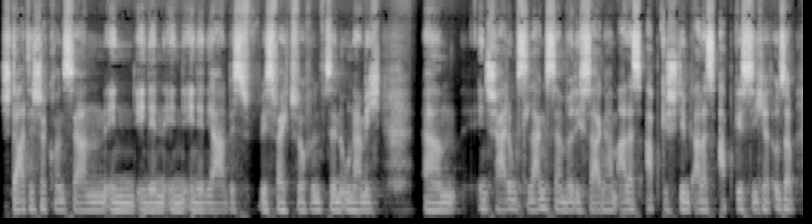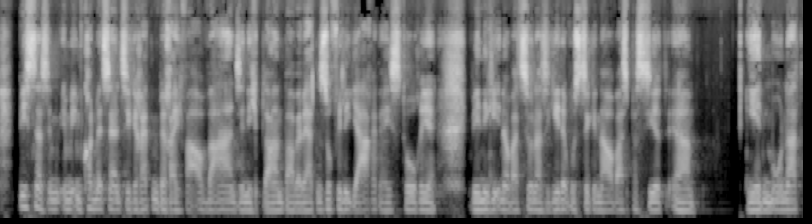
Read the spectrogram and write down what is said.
statischer Konzern in, in, den, in, in den Jahren bis, bis vielleicht so 15 unheimlich ähm, entscheidungslangsam, würde ich sagen, haben alles abgestimmt, alles abgesichert. Unser Business im, im, im konventionellen Zigarettenbereich war auch wahnsinnig planbar, weil wir hatten so viele Jahre der Historie, wenige Innovationen, also jeder wusste genau, was passiert. Äh, jeden Monat.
